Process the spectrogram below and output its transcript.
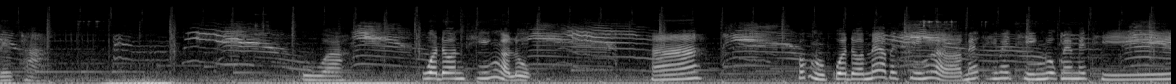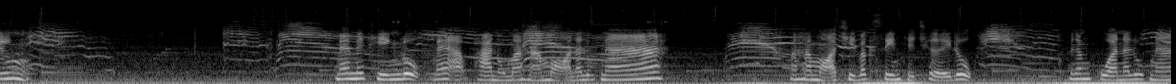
เลยค่ะ กลัว กลัวโดนทิ้งเหรอลูก ฮะ พวกหนูกลัวโดนแม่ไปทิ้งเหรอ แม่ที่ไม่ทิ้ง ลูกแม่ไม่ทิ้ง แม่ไม่ทิ้งลูก แม่พาหนูมาหาหมอนะลูกนะ มาหาหมอฉีดวัคซีนเฉยๆลูก ไม่ต้องกลัวนะลูกนะ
